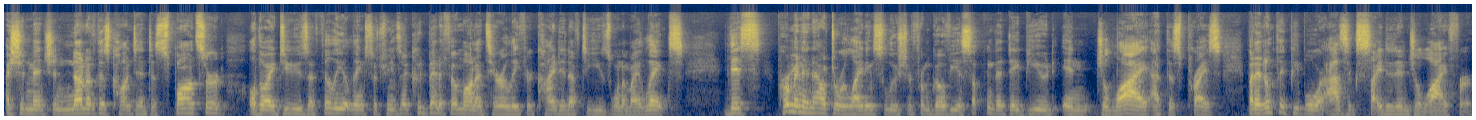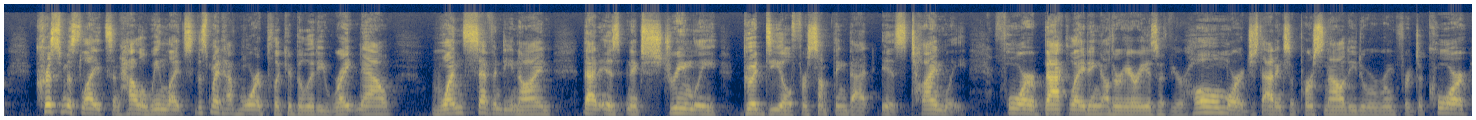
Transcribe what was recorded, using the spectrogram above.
i should mention none of this content is sponsored although i do use affiliate links which means i could benefit monetarily if you're kind enough to use one of my links this permanent outdoor lighting solution from Govee is something that debuted in July at this price, but I don't think people were as excited in July for Christmas lights and Halloween lights. So this might have more applicability right now. 179 that is an extremely good deal for something that is timely for backlighting other areas of your home or just adding some personality to a room for decor.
